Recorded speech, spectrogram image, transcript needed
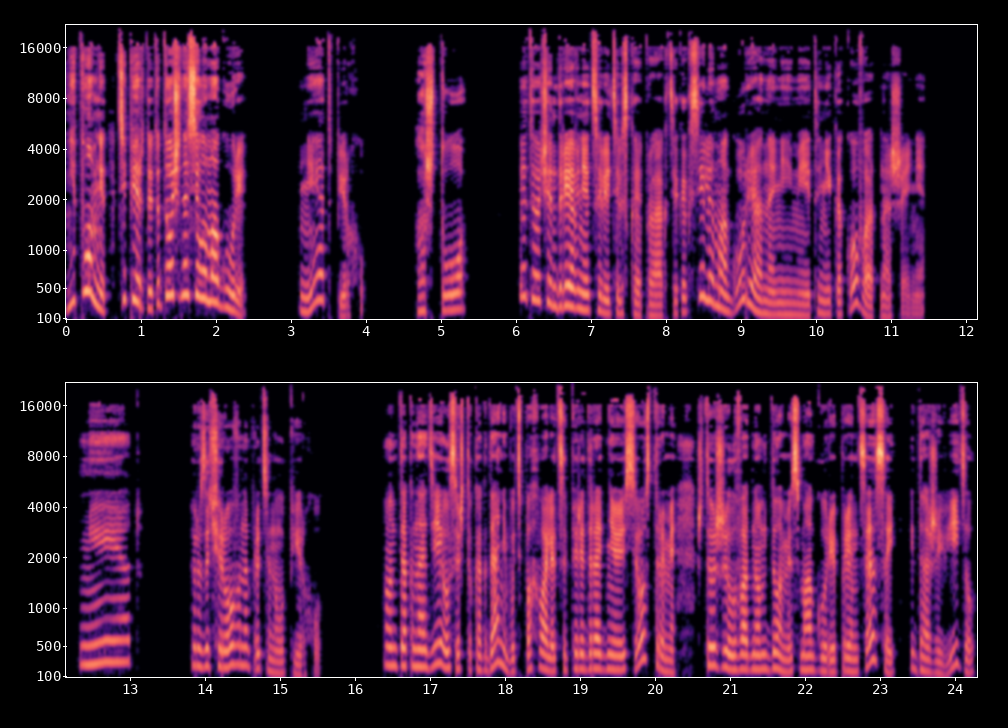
Не помнит! Теперь-то это точно сила Магури!» «Нет, Пирху». «А что?» «Это очень древняя целительская практика. К силе Магури она не имеет никакого отношения». «Нет», — разочарованно протянул Пирху. Он так надеялся, что когда-нибудь похвалится перед роднёй и сестрами, что жил в одном доме с Магури принцессой и даже видел,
